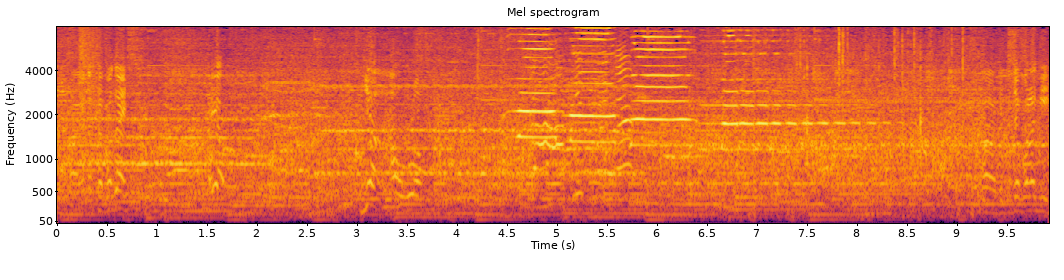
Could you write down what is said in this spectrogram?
Nah, coba guys. Ayo. Allah. Nah, kita coba lagi.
